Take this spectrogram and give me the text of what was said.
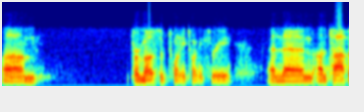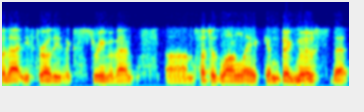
um, for most of 2023. And then on top of that, you throw these extreme events um, such as Long Lake and Big Moose that,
